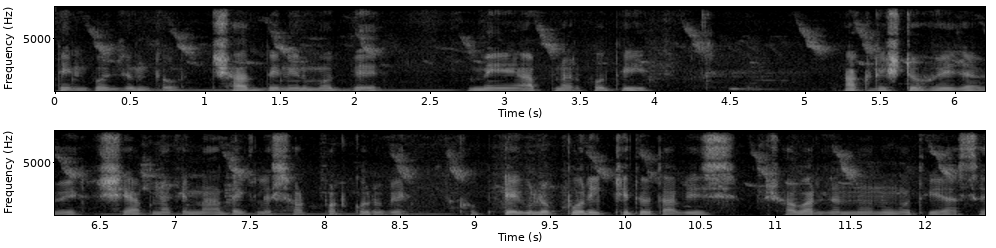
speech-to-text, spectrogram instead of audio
দিন পর্যন্ত, সাত দিনের মধ্যে মেয়ে আপনার প্রতি আকৃষ্ট হয়ে যাবে। সে আপনাকে না দেখলে ছটপট করবে। খুব এগুলো পরীক্ষিত তাবিজ সবার জন্য অনুমতি আছে।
